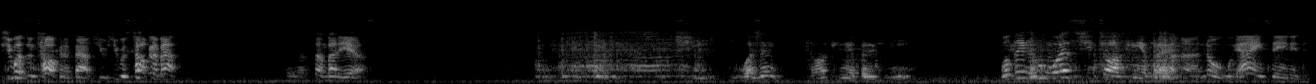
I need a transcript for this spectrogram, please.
She wasn't talking about you. She was talking about uh, somebody else. She wasn't talking about me? Well, then who was she talking about? Uh-uh, no way. I ain't saying anything.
